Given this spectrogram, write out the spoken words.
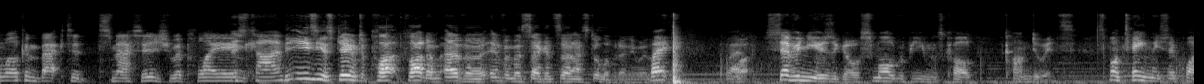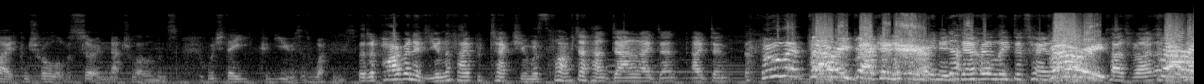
and welcome back to Smashage. We're playing. This time, The easiest game to plat- platinum ever, Infamous Second Son. I still love it anyway. Right. right. What? Seven years ago, a small group of humans called conduits spontaneously acquired control over certain natural elements, which they could use as weapons. The Department of Unified Protection was formed to hunt down and ident- ident- Who let Barry back in here? indefinitely detain Barry! classified Barry,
